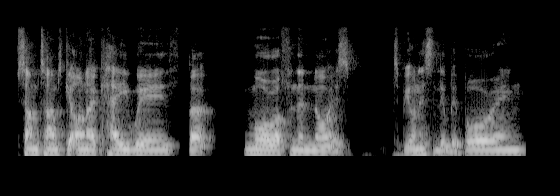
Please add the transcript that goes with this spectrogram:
sometimes get on okay with, but more often than not, it's to be honest, a little bit boring.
